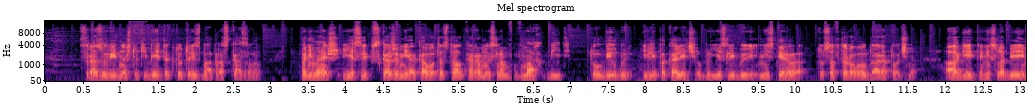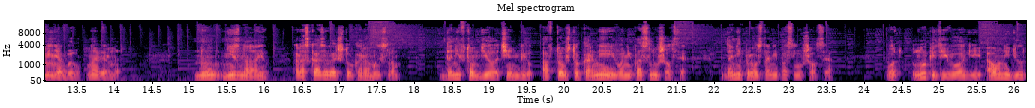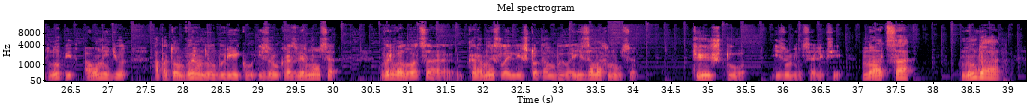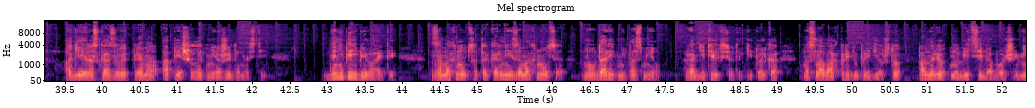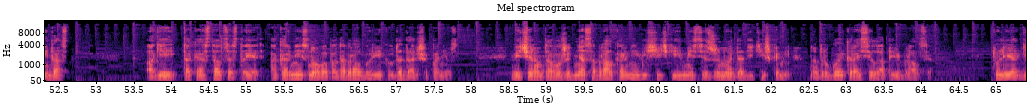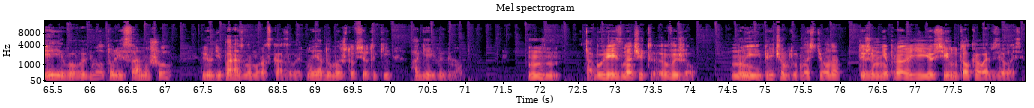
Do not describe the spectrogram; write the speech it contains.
Сразу видно, что тебе это кто-то из баб рассказывал. Понимаешь, если б, скажем, я кого-то стал коромыслом в мах бить, то убил бы или покалечил бы, если бы не с первого, то со второго удара точно. А Агей-то не слабее меня был, наверное. Ну, не знаю. Рассказывает, что коромыслом. Да не в том дело, чем бил, а в том, что Корней его не послушался. Да не просто не послушался. Вот лупит его Агей, а он идет, лупит, а он идет, а потом выровнял бурейку из рук, развернулся, Вырвал у отца коромысла или что там было и замахнулся. «Ты что?» – изумился Алексей. «На отца?» «Ну да». Агей рассказывает, прямо опешил от неожиданности. «Да не перебивай ты. Замахнуться-то Корней замахнулся, но ударить не посмел. Родитель все-таки, только на словах предупредил, что помрет, но бить себя больше не даст». Агей так и остался стоять, а Корней снова подобрал бурейку, да дальше понес. Вечером того же дня собрал Корней вещички и вместе с женой да детишками на другой край села перебрался. То ли Агей его выгнал, то ли сам ушел. Люди по-разному рассказывают, но я думаю, что все-таки Агей выгнал. Угу. А Бурей, значит, выжил. Ну и при чем тут Настена? Ты же мне про ее силу толковать взялась.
